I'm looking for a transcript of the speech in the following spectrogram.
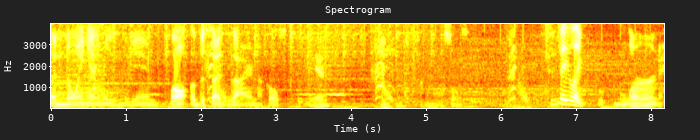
annoying enemies in the game. Well, uh, besides the Iron Knuckles. Yeah. Fucking assholes. It's because they like learn.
